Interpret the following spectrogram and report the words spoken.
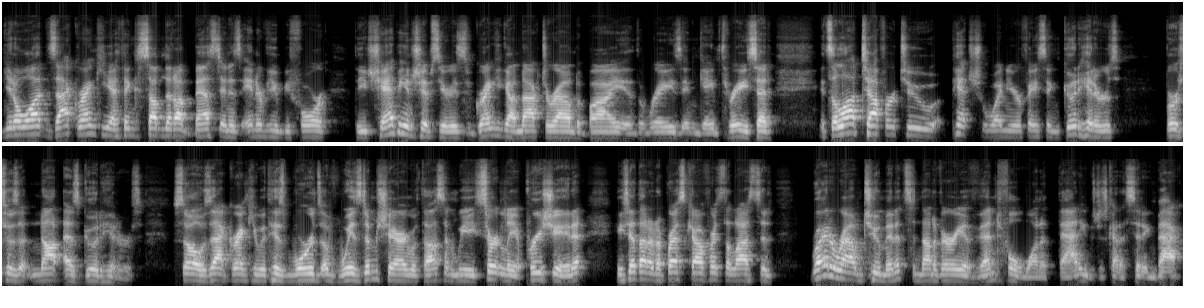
you know what? Zack Greinke, I think, summed it up best in his interview before the championship series. Greinke got knocked around by the Rays in game three. He said, It's a lot tougher to pitch when you're facing good hitters versus not as good hitters. So Zack Greinke, with his words of wisdom, sharing with us, and we certainly appreciate it. He said that at a press conference that lasted right around two minutes, and not a very eventful one at that. He was just kind of sitting back,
